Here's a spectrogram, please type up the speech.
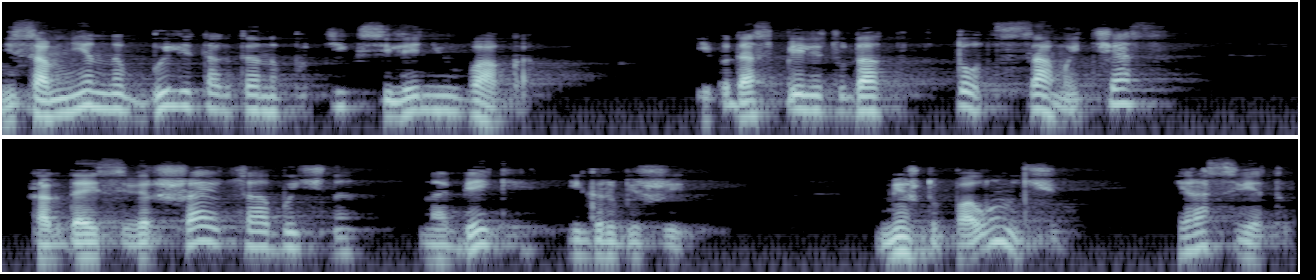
несомненно, были тогда на пути к селению Вака и подоспели туда в тот самый час, когда и совершаются обычно набеги и грабежи, между полуночью и рассветом.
